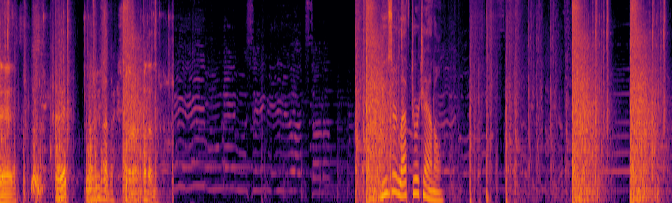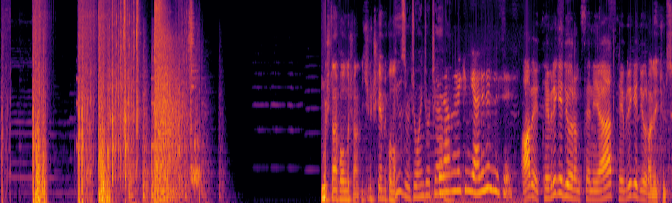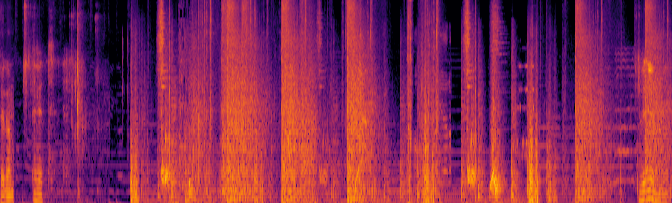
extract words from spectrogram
Eee Evet. Bu kadar. sonra bu kadar mı? User left your channel. Üç tane kolonda şu an. İki küçük bir kolon. User joined your channel. Selamünaleyküm geldiniz mi siz? Abi tebrik ediyorum seni ya. Tebrik ediyorum. Aleyküm selam. Evet. Ne diyorsun ya?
